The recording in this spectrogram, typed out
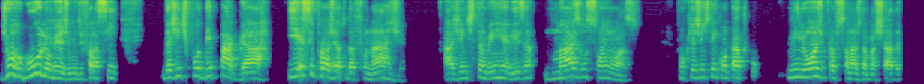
De orgulho mesmo, de falar assim, da gente poder pagar. E esse projeto da Funarge, a gente também realiza mais um sonho nosso. Porque a gente tem contato com milhões de profissionais da Baixada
